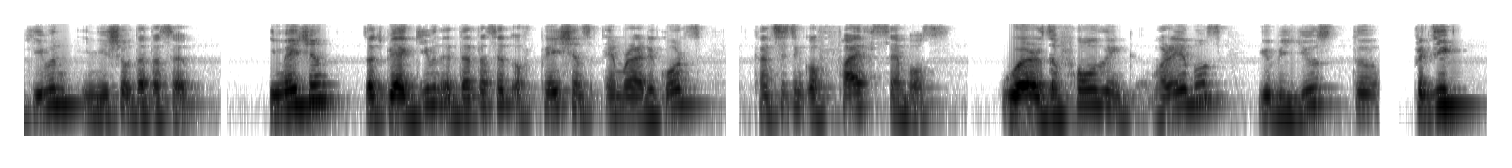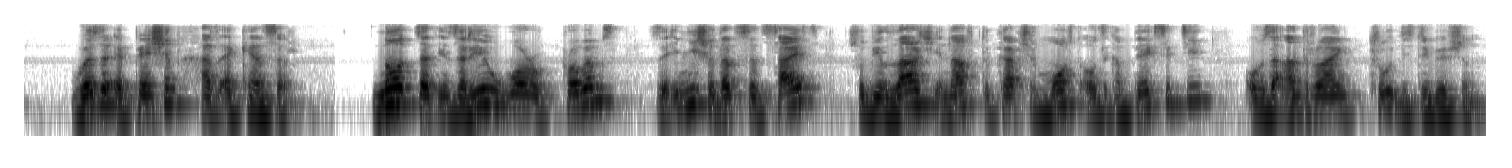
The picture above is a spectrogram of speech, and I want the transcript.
given initial dataset. Imagine that we are given a dataset of patients' MRI records consisting of five samples, where the following variables will be used to predict whether a patient has a cancer. Note that in the real-world problems, the initial dataset size should be large enough to capture most of the complexity of the underlying true distribution.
